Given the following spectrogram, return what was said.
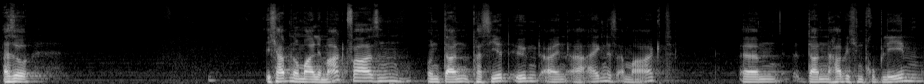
Also ich habe normale Marktphasen und dann passiert irgendein Ereignis am Markt. Ähm, dann habe ich ein Problem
